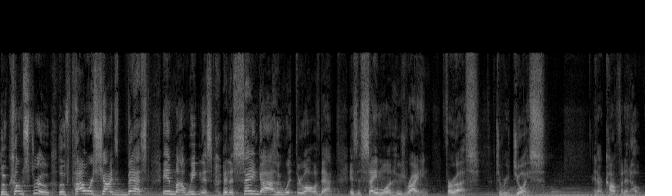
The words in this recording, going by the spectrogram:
who comes through, whose power shines best in my weakness. And the same guy who went through all of that is the same one who's writing for us to rejoice in our confident hope,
